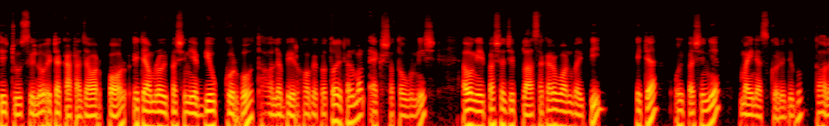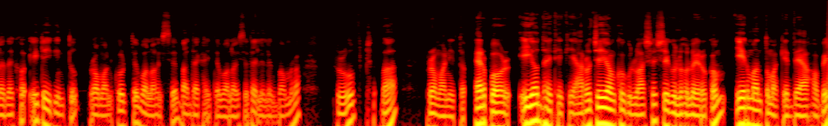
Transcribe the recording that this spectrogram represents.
যে টু ছিল, এটা কাটা যাওয়ার পর এটা আমরা ওই পাশে নিয়ে বিয়োগ করব, তাহলে বের হবে কত? এটার মান একশত উনিশ। এবং এই পাশে যে প্লাস আকার ওয়ান বাই পি এটা ওই পাশে নিয়ে মাইনাস করে দিব। তাহলে দেখো, এটাই কিন্তু প্রমাণ করতে বলা হয়েছে বা দেখাইতে বলা হয়েছে। তাইলে লিখব আমরা প্রুভড বা প্রমাণিত। এরপর এই অধ্যায় থেকে আরও যেই অঙ্কগুলো আসে, সেগুলো হলো এরকম। এর মান তোমাকে দেয়া হবে,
